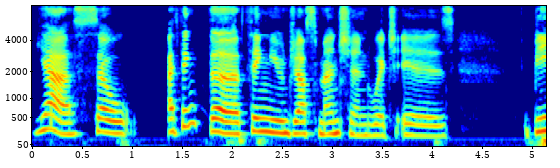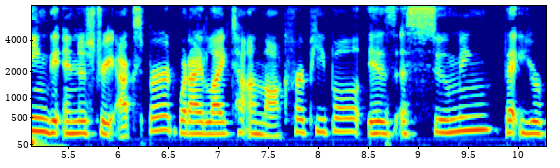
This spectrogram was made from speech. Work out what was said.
Yeah. So I think the thing you just mentioned, which is being the industry expert, what I like to unlock for people is assuming that your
